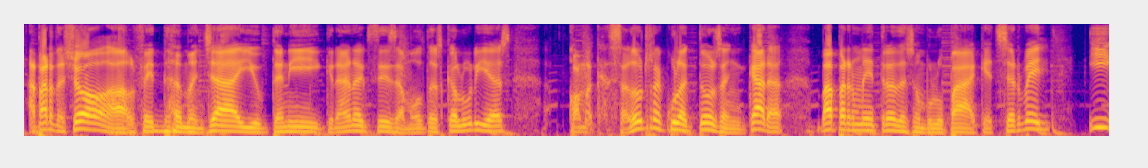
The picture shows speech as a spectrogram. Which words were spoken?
A part d'això, el fet de menjar i obtenir gran accés a moltes calories, com a caçadors-recol·lectors encara, va permetre desenvolupar aquest cervell i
